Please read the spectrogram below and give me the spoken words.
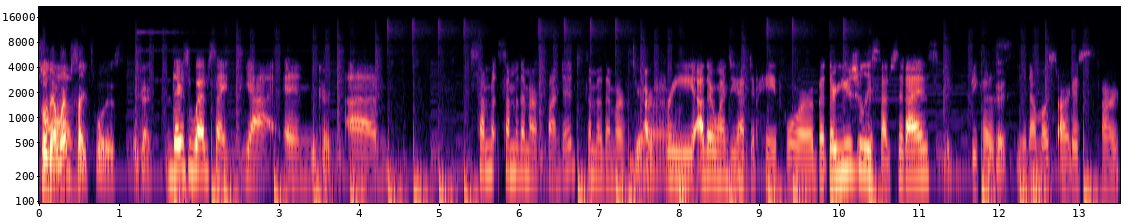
So there are um, websites for this. Okay. there's websites, yeah, and Okay. um, some some of them are funded, some of them are Yeah. are free. Other ones you have to pay for, but they're usually subsidized because Okay. you know most artists aren't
